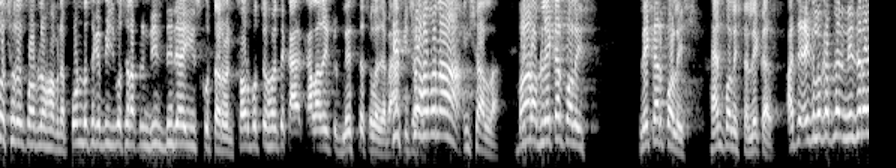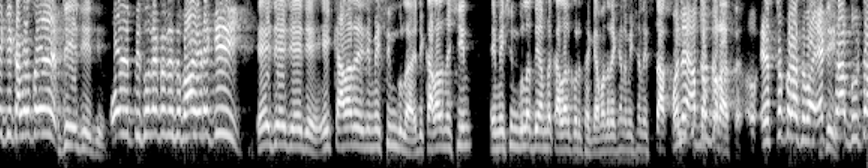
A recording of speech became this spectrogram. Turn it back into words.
বছরের প্রবলেম হবে না। পনেরো থেকে বিশ বছর আপনি নিজ ধীরে ইউজ করতে পারবেন। সর্বোচ্চ হয়তো কালার একটু গ্লেসটা চলে যাবে। কিছু হবে না। ইনশাল্লাহ সব lacquer polish lacquer polish hand polish না লেকার। আচ্ছা এগুলোকে আপনারা নিজেরাই কি কালার করেন? জি জি জি। ওই যে পিছনে একটা দিয়েছে ভাই ওটা কি? এই যে এই যে এই যে এই যে মেশিনগুলা এটি কালার মেশিন এই মেশিনগুলা দিয়ে আমরা কালার করে থাকি। আমাদের এখানে মেশিন স্টাফ মানে স্টক করা আছে। স্টক করা আছে ভাই একটা দুইটা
